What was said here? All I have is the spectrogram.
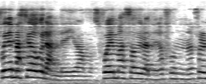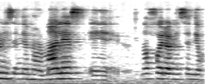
fue demasiado grande, digamos. Fue demasiado grande. No, fue, no fueron incendios normales, no fueron incendios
